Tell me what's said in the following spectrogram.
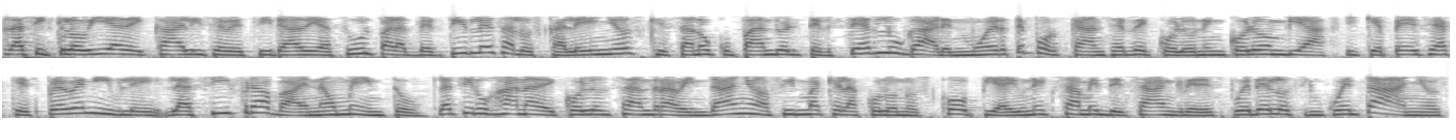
La ciclovía de Cali se vestirá de azul para advertirles a los caleños que están ocupando el tercer lugar en muerte por cáncer de colon en Colombia y que pese a que es prevenible, la cifra va en aumento. La cirujana de colon Sandra Bendaño afirma que la colonoscopia y un examen de sangre después de los 50 años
